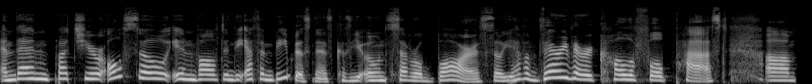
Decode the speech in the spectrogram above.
And then, but you're also involved in the F&B business because you own several bars. So you have a very, very colorful past. Um,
